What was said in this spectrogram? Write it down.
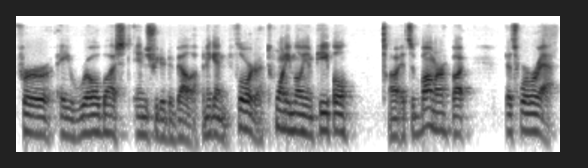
for a robust industry to develop. And again, Florida, 20 million people. Uh, it's a bummer, but that's where we're at.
